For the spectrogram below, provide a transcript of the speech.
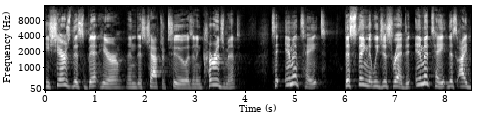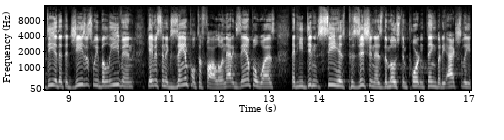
he shares this bit here in this chapter 2 as an encouragement to imitate this thing that we just read, to imitate this idea that the Jesus we believe in gave us an example to follow. And that example was that he didn't see his position as the most important thing, but he actually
